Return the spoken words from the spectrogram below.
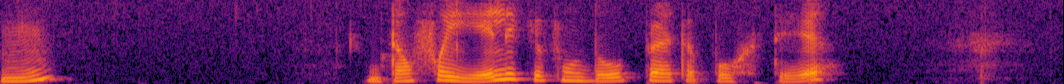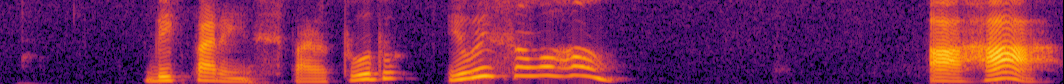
Hum? Então foi ele que fundou o prêt-à-porter. Big Parents para tudo e o Yves Saint Laurent. Ahá!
